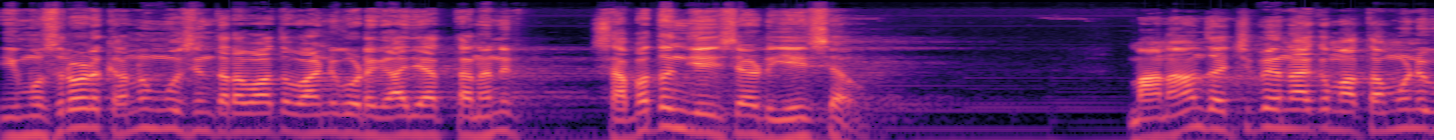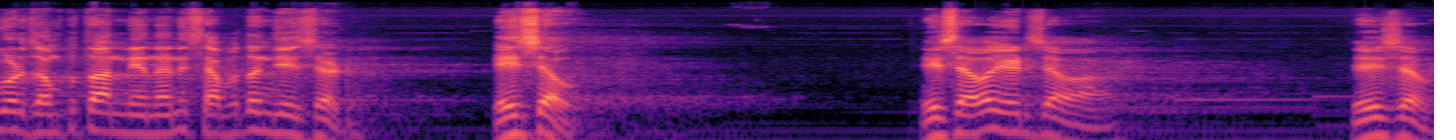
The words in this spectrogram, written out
ఈ ముసలోడు కన్ను మూసిన తర్వాత వాడిని కూడా గాజేస్తానని శపథం చేశాడు వేశావు మా నాన్న చచ్చిపోయినాక మా తమ్ముడిని కూడా చంపుతాను నేనని శపథం చేశాడు. వేసావు వేసావా ఏడిసావా వేసావు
